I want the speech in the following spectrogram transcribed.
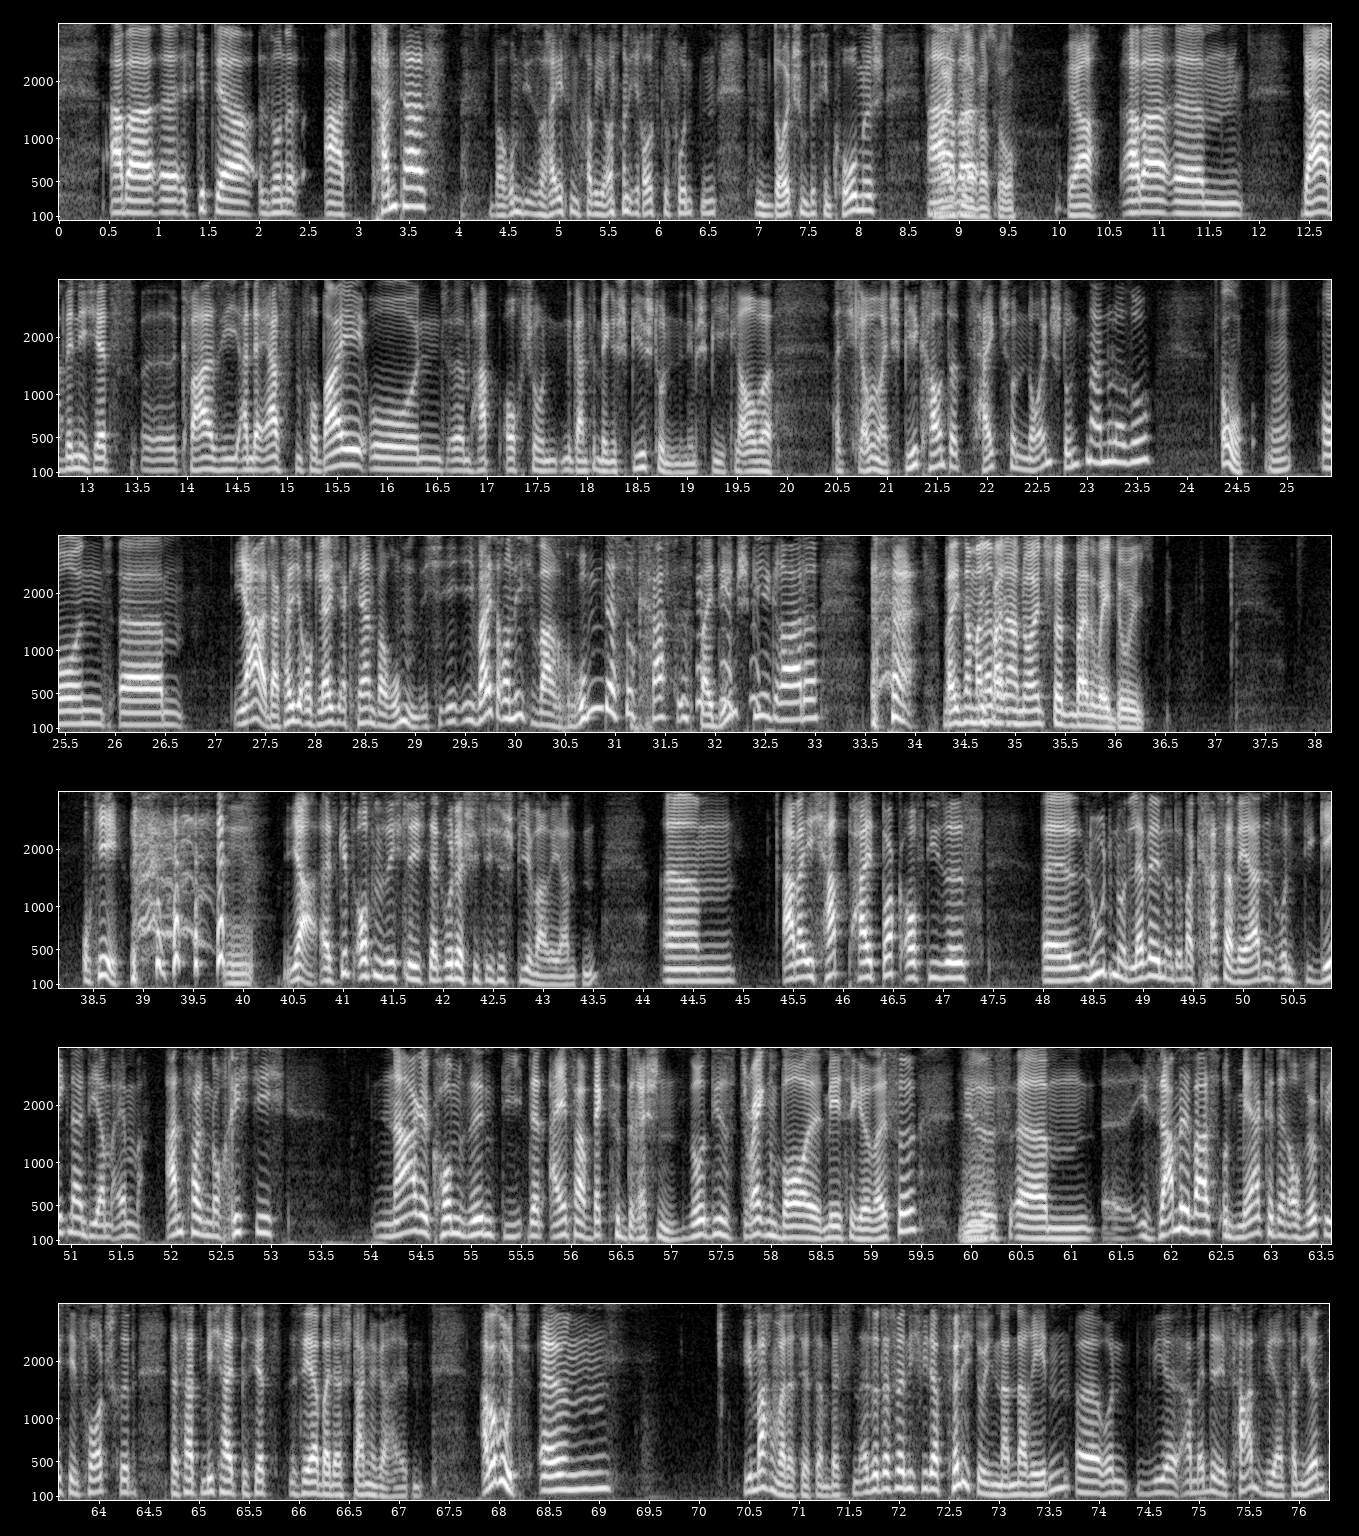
Aber äh, es gibt ja so eine Art Tantas. Warum die so heißen, habe ich auch noch nicht rausgefunden. Ist im Deutschen ein bisschen komisch. Heißen Aber einfach so. ja, aber ähm, da bin ich jetzt äh, quasi an der ersten vorbei und ähm, habe auch schon eine ganze Menge Spielstunden in dem Spiel. Ich glaube, also ich glaube, mein Spielcounter zeigt schon neun Stunden an oder so. Oh. Mhm. Und ähm, ja, da kann ich auch gleich erklären, warum. Ich, ich weiß auch nicht, warum das so krass ist bei dem Spiel gerade. Weil ich normalerweise. Ich war nach neun Stunden, by the way, durch. Okay. mhm. Ja, es gibt offensichtlich dann unterschiedliche Spielvarianten. Ähm, aber ich hab halt Bock auf dieses äh, Looten und Leveln und immer krasser werden und die Gegner, die am Anfang noch richtig nah gekommen sind, die dann einfach wegzudreschen. So dieses Dragon Ball-mäßige, weißt du? Dieses, ähm, äh, ich sammle was und merke dann auch wirklich den Fortschritt. Das hat mich halt bis jetzt sehr bei der Stange gehalten. Aber gut, ähm, wie machen wir das jetzt am besten? Also, dass wir nicht wieder völlig durcheinander reden äh, und wir am Ende den Faden wieder verlieren.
